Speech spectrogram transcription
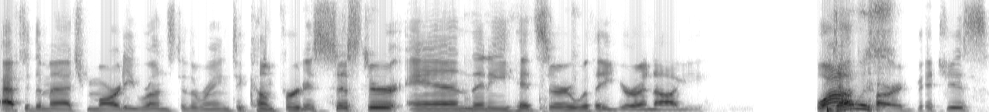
After the match, Marty runs to the ring to comfort his sister, and then he hits her with a Uranage. Wild was- card, bitches.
